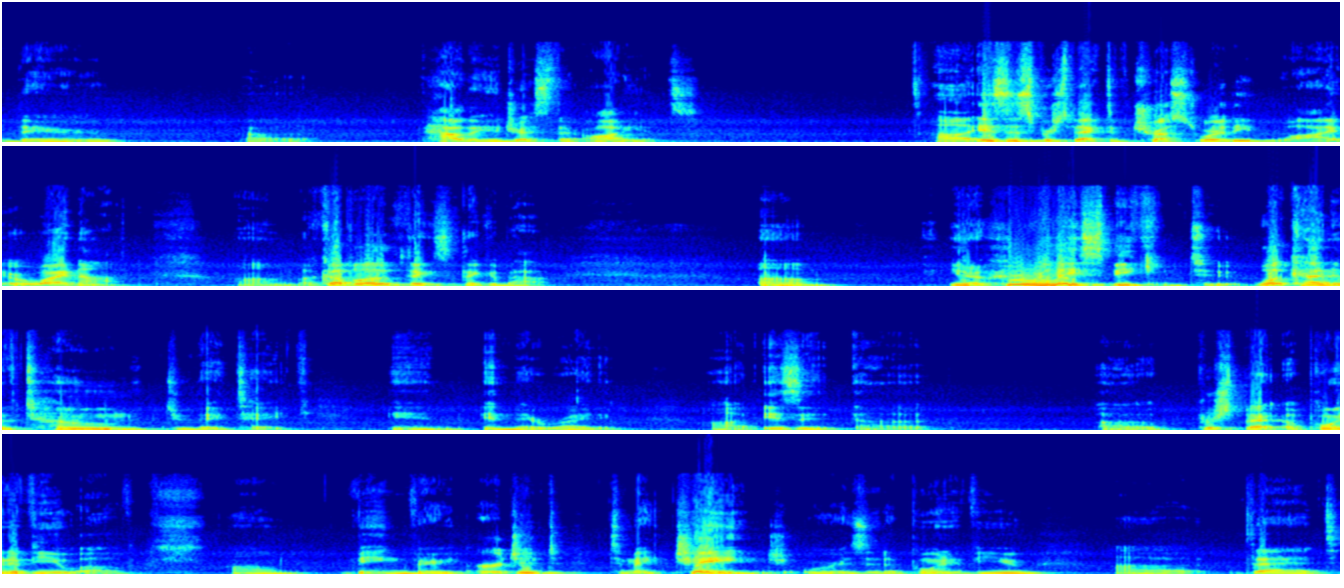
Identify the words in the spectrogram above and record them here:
their uh, how they address their audience. Uh, is this perspective trustworthy? Why or why not? Um, a couple other things to think about. Um, you know, who are they speaking to? What kind of tone do they take in in their writing? Uh, is it uh, a, perspe- a point of view of um, being very urgent to make change, or is it a point of view uh, that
